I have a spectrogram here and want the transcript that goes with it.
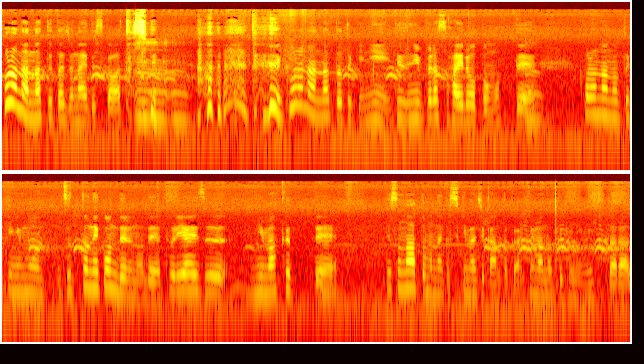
コロナになってたじゃないですか私、んうんうん。コロナになった時にディズニープラス入ろうと思って、うん。コロナの時にもうずっと寝込んでるのでとりあえず見まくって、でその後もなんか隙間時間とか暇の時に見てたら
